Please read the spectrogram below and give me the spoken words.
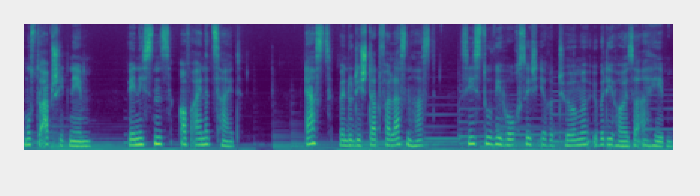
musst du Abschied nehmen, wenigstens auf eine Zeit. Erst wenn du die Stadt verlassen hast, siehst du, wie hoch sich ihre Türme über die Häuser erheben.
